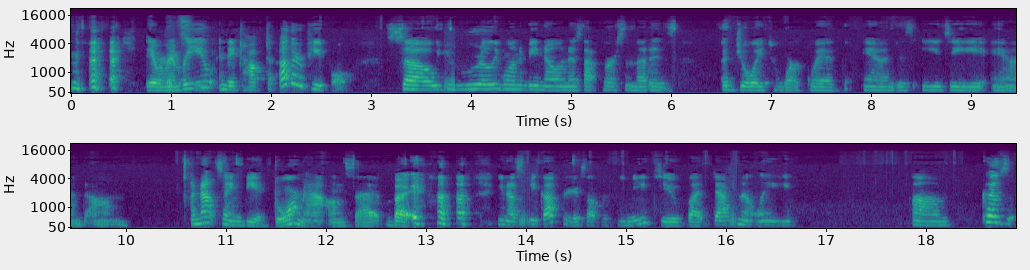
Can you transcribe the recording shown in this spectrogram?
they, they remember That's you and they talk to other people. So you really want to be known as that person that is a joy to work with and is easy and um, I'm not saying be a doormat on set, but you know, speak up for yourself if you need to. But definitely, because um,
